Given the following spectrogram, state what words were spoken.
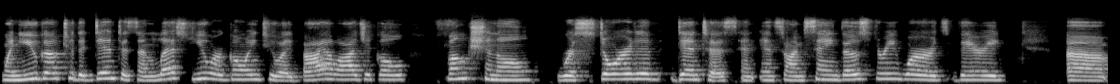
When you go to the dentist, unless you are going to a biological, functional, restorative dentist, and, and so I'm saying those three words very uh,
